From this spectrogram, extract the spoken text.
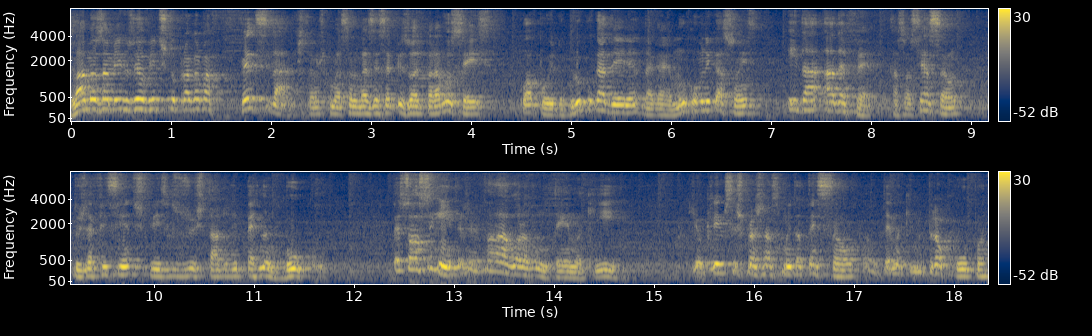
Olá, meus amigos e ouvintes do programa Felicidade. Estamos começando mais esse episódio para vocês com o apoio do Grupo Cadeira, da Gaemon Comunicações e da ADEFEP, Associação dos Deficientes Físicos do Estado de Pernambuco. Pessoal, é o seguinte, a gente vai falar agora de um tema aqui que eu queria que vocês prestassem muita atenção. É um tema que me preocupa,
